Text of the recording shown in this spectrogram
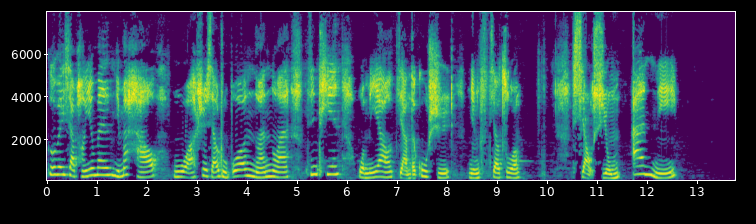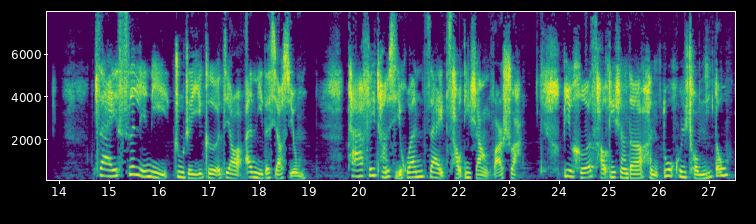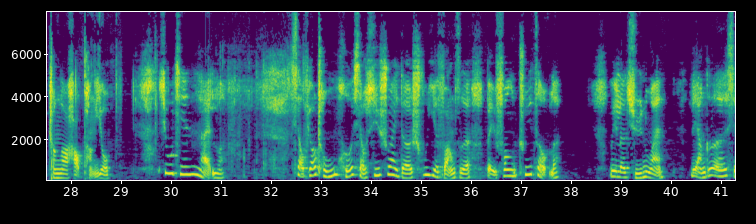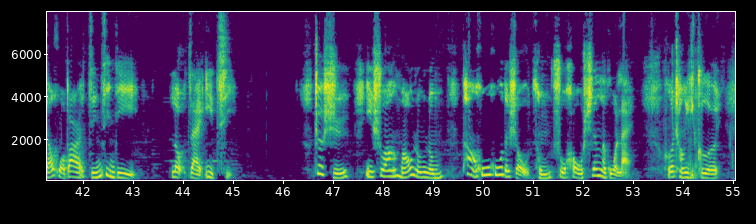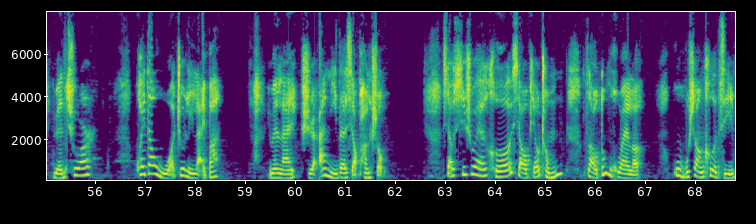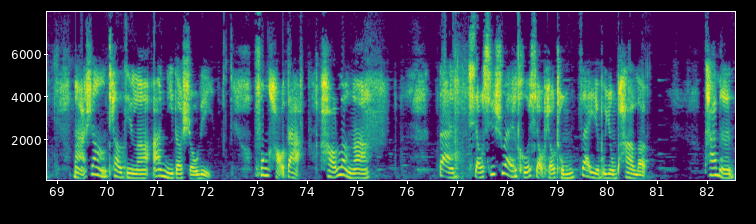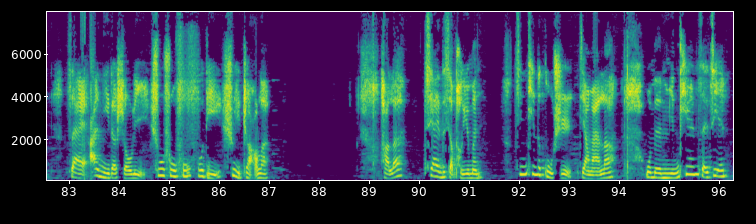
各位小朋友们，你们好，我是小主播暖暖。今天我们要讲的故事名字叫做《小熊安妮》。在森林里住着一个叫安妮的小熊，它非常喜欢在草地上玩耍，并和草地上的很多昆虫都成了好朋友。秋天来了，小瓢虫和小蟋蟀的树叶房子被风吹走了。为了取暖，两个小伙伴紧紧地搂在一起。这时，一双毛茸茸、胖乎乎的手从树后伸了过来，合成一个圆圈儿。快到我这里来吧！原来是安妮的小胖手。小蟋蟀和小瓢虫早冻坏了，顾不上客气，马上跳进了安妮的手里。风好大，好冷啊！但小蟋蟀和小瓢虫再也不用怕了，他们在安妮的手里舒舒服服地睡着了。好了，亲爱的小朋友们，今天的故事讲完了，我们明天再见。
